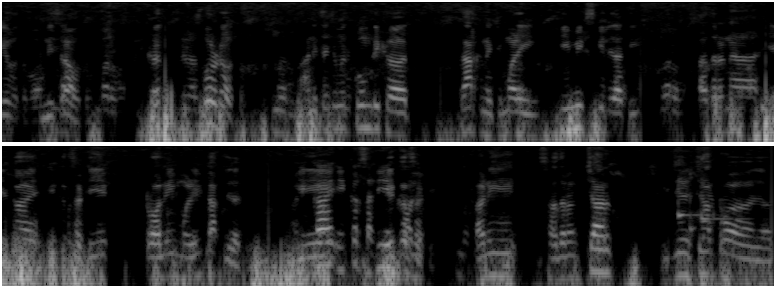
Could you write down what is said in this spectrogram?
हे होतं बुवा, निचरा होतो. बरोबर. खत कोरडं होतं. बरोबर. आणि त्याच्यामध्ये कोंबडी खत कारखान्याची मळी ही मिक्स केली जाते. बरोबर. साधारण एका एकरसाठी एक ट्रॉली मळी टाकली जाते. आणि एकरसाठी एक एकरसाठी. आणि साधारण चार जे चार ट्रॉ-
